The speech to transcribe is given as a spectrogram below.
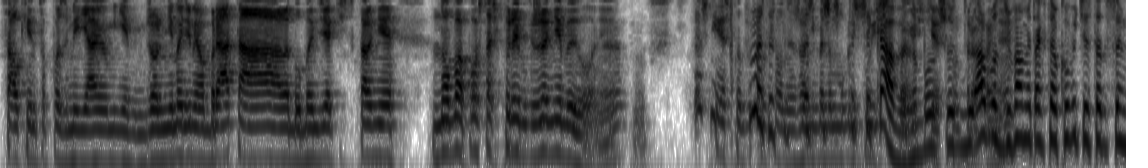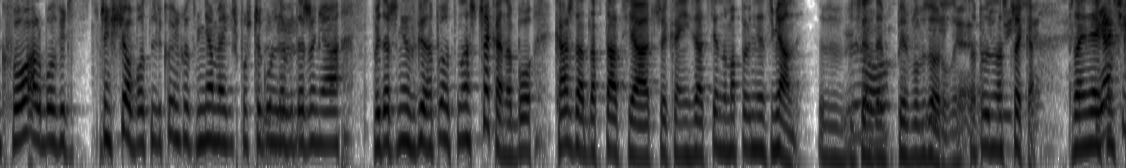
całkiem to pozmieniają i nie wiem, Joel nie będzie miał brata, albo będzie jakaś totalnie nowa postać, której w grze nie było, nie? Też nie jest to Chyba to wykluczone, jest że oni będą mogli pójść ciekawe, no bo to trochę, albo nie? zrywamy tak całkowicie statusem quo, albo wiecie, częściowo, tylko już zmieniamy jakieś poszczególne Mhm. wydarzenia, wydarzenia z gry. Na pewno to nas czeka, no bo każda adaptacja czy ekranizacja no, ma pewne zmiany względem No, pierwowzoru, więc na pewno nas oczywiście. czeka. Pytanie Ja ci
